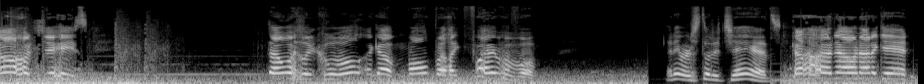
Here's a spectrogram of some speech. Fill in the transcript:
Oh, jeez! That wasn't cool. I got mauled by like five of them. I never stood a chance. Oh, no, not again!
